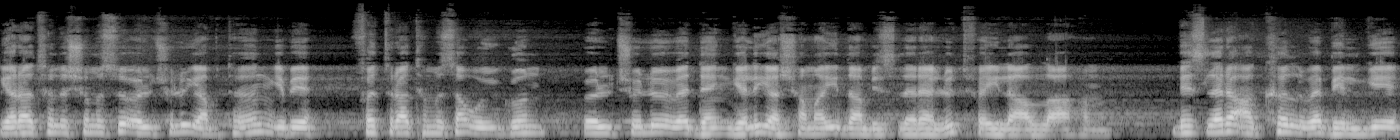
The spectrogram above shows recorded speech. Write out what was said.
Yaratılışımızı ölçülü yaptığın gibi fıtratımıza uygun, ölçülü ve dengeli yaşamayı da bizlere lütfeyle Allah'ım. Bizlere akıl ve bilgi,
